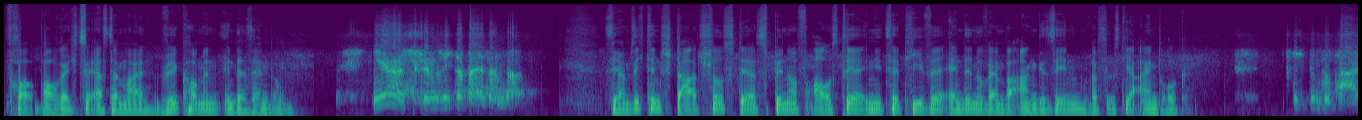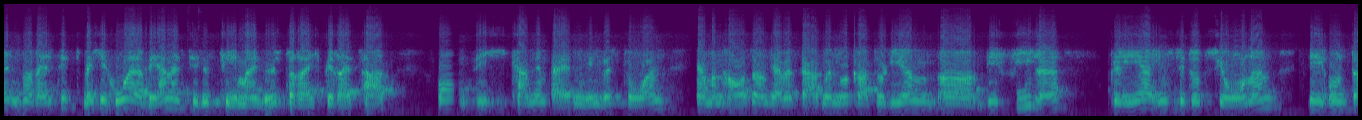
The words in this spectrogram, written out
Frau Baurecht, zuerst einmal willkommen in der Sendung. Ja, schön, dass ich dabei sein darf. Sie haben sich den Startschuss der Spin-off Austria-Initiative Ende November angesehen. Was ist Ihr Eindruck? Ich bin total überwältigt, welche hohe Awareness dieses Thema in Österreich bereits hat. Und ich kann den beiden Investoren, Hermann Hauser und Herbert Gardner, nur gratulieren, äh, wie viele Player-Institutionen, die unter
